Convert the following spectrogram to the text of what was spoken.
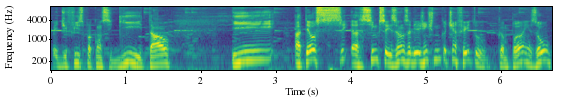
é difícil para conseguir e tal. E até os 5, 6 anos ali a gente nunca tinha feito campanhas ou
